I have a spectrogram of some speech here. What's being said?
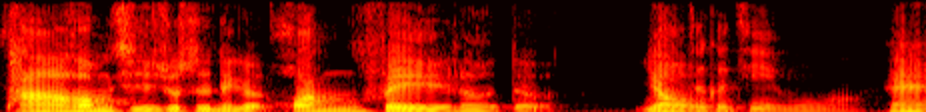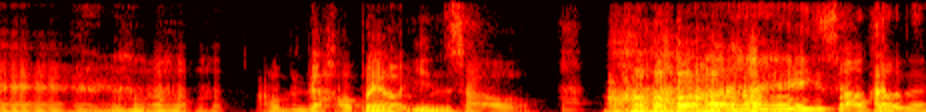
爬荒其实就是那个荒废了的，要有这个节目哦，哎哎哎哎哎，我们的好朋友英嫂。英嫂走的，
